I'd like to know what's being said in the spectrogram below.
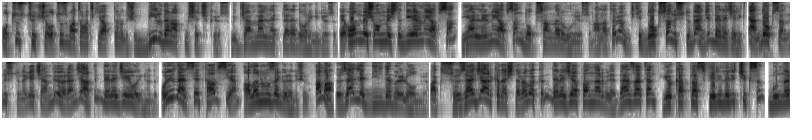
30 Türkçe 30 matematik yaptığını düşün. Birden 60'a çıkıyorsun. Mükemmel netlere doğru gidiyorsun. E 15-15'te diğerini yapsan diğerlerini yapsan 90'ları vuruyorsun. Anlatabiliyor muyum? Ki 90 üstü bence derecelik. Yani 90'ın üstüne geçen bir öğrenci artık dereceye oynuyordur. O yüzden size tavsiyem alanınıza göre düşün. Ama özellikle dilde böyle olmuyor. Bak sözelci arkadaşlara bakın derece yapanlar bile. Ben zaten YÖK Atlas verileri çıksın. Bunları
